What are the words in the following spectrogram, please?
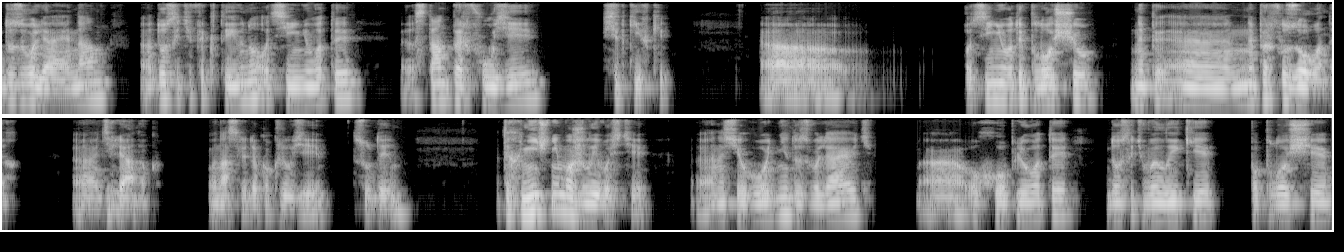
дозволяє нам досить ефективно оцінювати стан перфузії сітківки, е, оцінювати площу е, неперфузованих е, ділянок внаслідок оклюзії судин. Технічні можливості на сьогодні дозволяють охоплювати досить великі по площі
